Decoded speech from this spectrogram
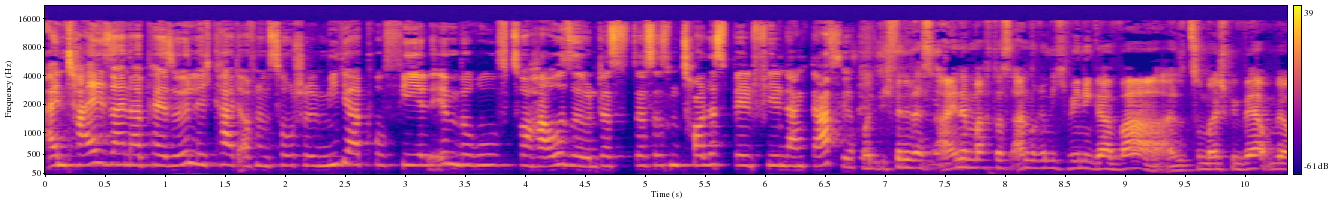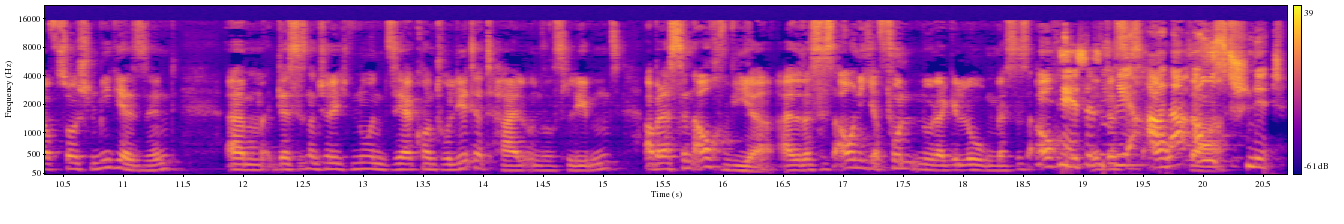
einen Teil seiner Persönlichkeit auf einem Social Media Profil, im Beruf, zu Hause. Und das, das ist ein tolles Bild. Vielen Dank dafür. Und ich finde, das eine macht das andere nicht weniger wahr. Also zum Beispiel, wer wir auf Social Media sind, ähm, das ist natürlich nur ein sehr kontrollierter Teil unseres Lebens, aber das sind auch wir. Also das ist auch nicht erfunden oder gelogen. Das ist auch. Nee, es ist ein realer Ausschnitt.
